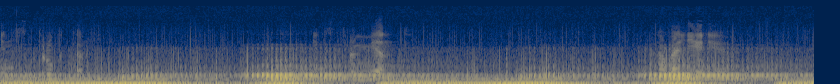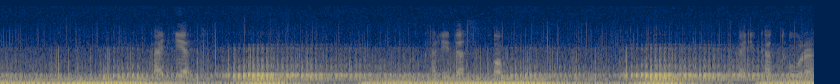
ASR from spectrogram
Инструктор. Инструмент. Кавалерия. Кадет. Калейдоскоп. Карикатура.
